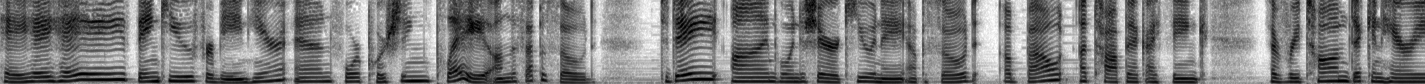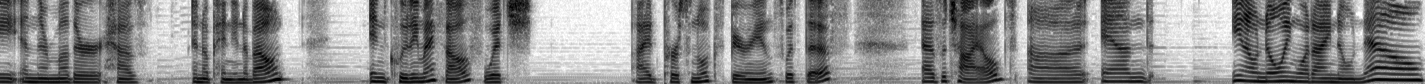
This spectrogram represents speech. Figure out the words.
Hey, hey, hey. Thank you for being here and for pushing play on this episode. Today I'm going to share a Q&A episode about a topic I think every Tom, Dick and Harry and their mother has an opinion about, including myself, which I had personal experience with this as a child. Uh, and, you know, knowing what I know now,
